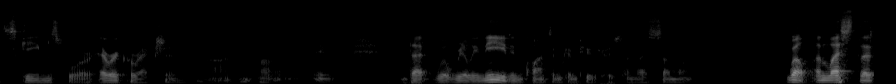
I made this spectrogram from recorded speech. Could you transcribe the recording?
schemes for error correction uh, uh, in, that we'll really need in quantum computers unless someone, well, unless the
